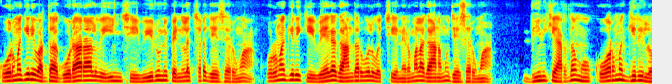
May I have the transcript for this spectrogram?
కూర్మగిరి వద్ద గుడారాలు వేయించి వీరుని పెళ్ళచ్చట చేశారుమా. కూర్మగిరికి వేగ గాంధర్వులు వచ్చి నిర్మల గానము చేశారుమా. దీనికి అర్థము కూర్మగిరిలో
